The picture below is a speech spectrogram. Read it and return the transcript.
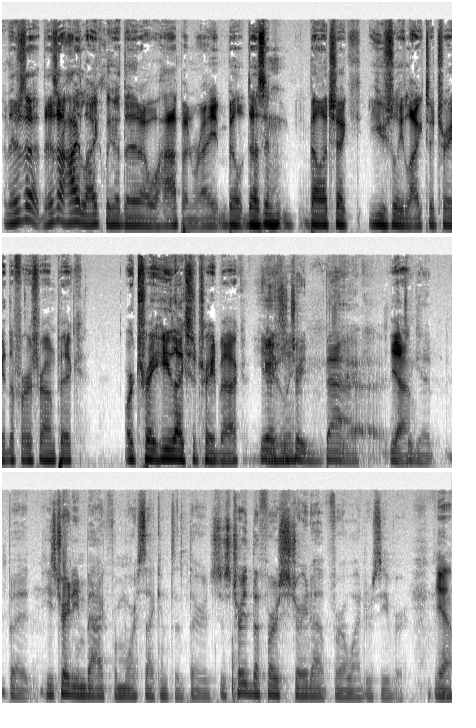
And there's a there's a high likelihood that that will happen, right? Bill doesn't Belichick usually like to trade the first round pick or trade. He likes to trade back. He has to trade back Yeah. to get, but he's trading back for more seconds and thirds. Just trade the first straight up for a wide receiver. Yeah.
